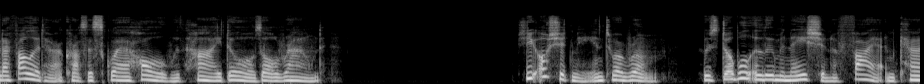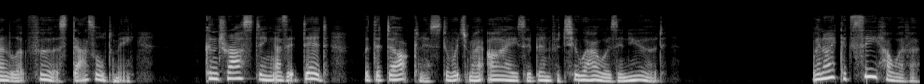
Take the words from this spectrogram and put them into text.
and I followed her across a square hall with high doors all round. She ushered me into a room whose double illumination of fire and candle at first dazzled me, contrasting as it did with the darkness to which my eyes had been for two hours inured. When I could see, however,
